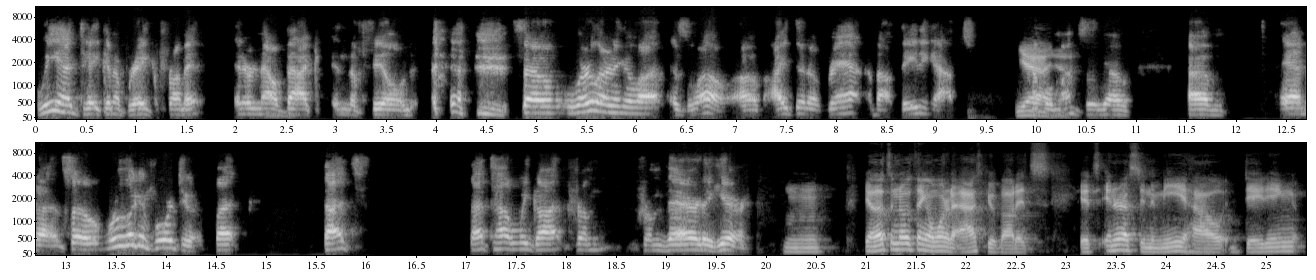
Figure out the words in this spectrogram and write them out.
we had taken a break from it and are now back in the field. so we're learning a lot as well. Um, I did a rant about dating apps yeah, a couple yeah. months ago. Um, and uh, so we're looking forward to it. But that's that's how we got from from there to here. Mm-hmm. Yeah, that's another thing I wanted to ask you about. It's it's interesting to me how dating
